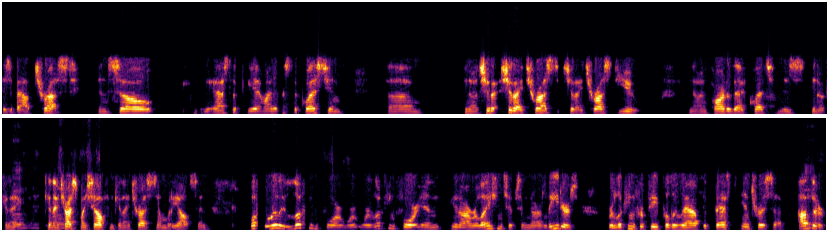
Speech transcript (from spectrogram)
is about trust. And so you ask the, yeah, I might ask the question, um, you know, should I, should I trust, should I trust you? You know, and part of that question is, you know, can I, can I trust myself and can I trust somebody else? And what we're really looking for, we're, we're looking for in, in our relationships and our leaders, we're looking for people who have the best interests of others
